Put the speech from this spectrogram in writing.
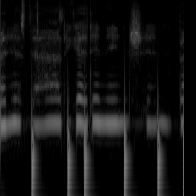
when you start getting ancient?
